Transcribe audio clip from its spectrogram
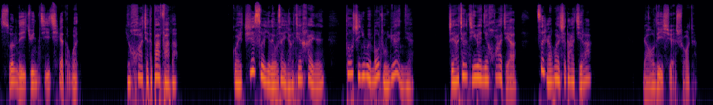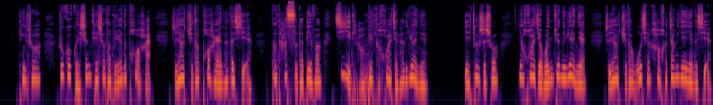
孙离军急切的问：“有化解的办法吗？”鬼之所以留在阳间害人，都是因为某种怨念。只要将其怨念化解了，自然万事大吉啦。饶丽雪说着：“听说，如果鬼生前受到别人的迫害，只要取到迫害人他的血，到他死的地方祭一条，便可化解他的怨念。也就是说，要化解文娟的怨念，只要取到吴贤浩和张艳艳的血，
